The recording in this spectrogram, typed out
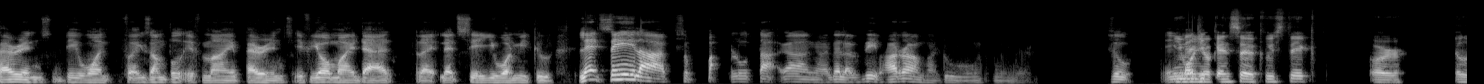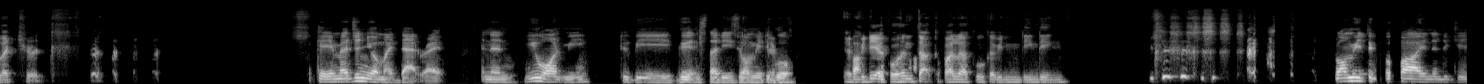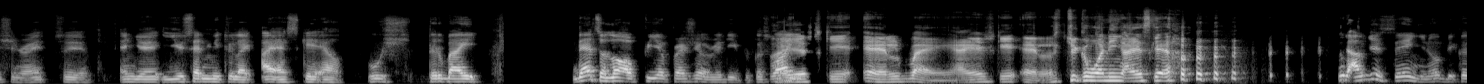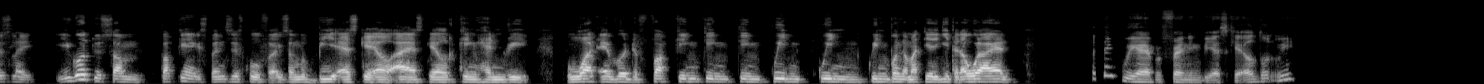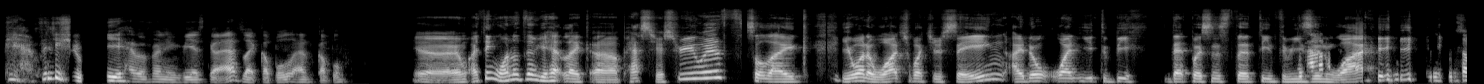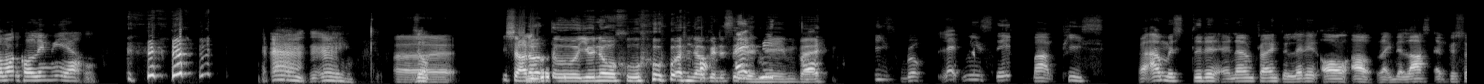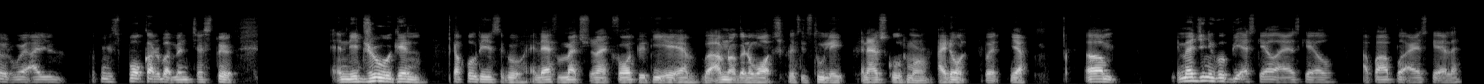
parents they want. For example, if my parents, if you're my dad, like let's say you want me to, let's say lah sepak pelotak kan, adalah ah, vape haram, aduh. So you want imagine your cancer acoustic or electric? okay, imagine you're my dad, right? And then you want me to be good in studies. You want me to go Every day aku hentak kepala aku kat dinding. want me to go far in education, right? So and you you send me to like ISKL. Whoosh, terbaik. That's a lot of peer pressure already because why ISKL by ISKL. Trigger warning ISKL. Dude, I'm just saying, you know, because like you go to some fucking expensive school, for example, BSKL, ISKL, King Henry, whatever the fucking king, king, queen, queen, queen pun dah mati lagi, tak tahu lah kan. I think we have a friend in BSKL, don't we? Yeah, I'm pretty sure we have a friend in BSKL. I have like a couple, I have a couple. Yeah, I think one of them you had like a past history with. So like you want to watch what you're saying. I don't want you to be that person's 13th reason why. Someone calling me out? Uh, shout out to you know who. I'm not gonna say the name, but Please, bro, let me say my piece. I'm a student and I'm trying to let it all out. Like the last episode where I spoke out about Manchester. And they drew again a couple days ago. And they have a match tonight, 4.30 a.m. But I'm not to watch because it's too late. And I have school tomorrow. I don't. But yeah. Um, Imagine you go BSKL, ISKL, apa-apa ISKL eh.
